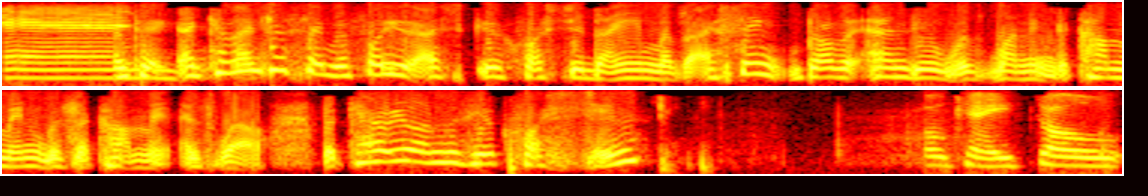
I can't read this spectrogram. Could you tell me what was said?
and Okay, and can I just say before you ask your question, Naima, that I think Brother Andrew was wanting to come in with a comment as well. But carry on with your question. okay, so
